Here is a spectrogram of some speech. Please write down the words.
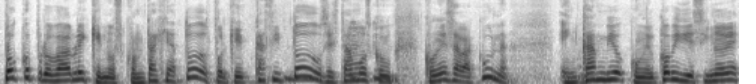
poco probable que nos contagie a todos, porque casi todos estamos con, con esa vacuna. En cambio, con el COVID-19,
